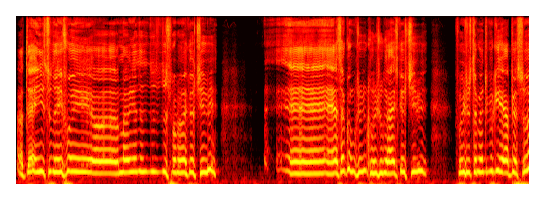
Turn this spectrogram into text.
Até isso daí foi a maioria dos problemas que eu tive. É, essa conjugais que eu tive foi justamente porque a pessoa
